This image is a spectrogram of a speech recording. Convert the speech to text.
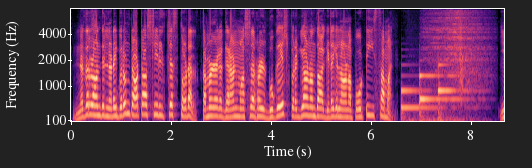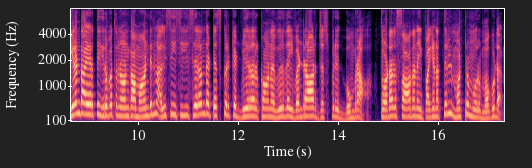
நெதர்லாந்தில் நடைபெறும் டாடா ஸ்டீல் செஸ் தொடர். தமிழக கிராண்ட் மாஸ்டர்கள் குகேஷ் பிரக்யானந்தா இடையிலான போட்டி சமன். இரண்டாயிரத்து இருபத்தி நான்காம் ஆண்டின் ஐசிசி சிறந்த டெஸ்ட் கிரிக்கெட் வீரருக்கான விருதை வென்றார் ஜஸ்பிரித் பும்ரா. தொடர் சாதனை பயணத்தில் மற்றும் ஒரு மகுடம்.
